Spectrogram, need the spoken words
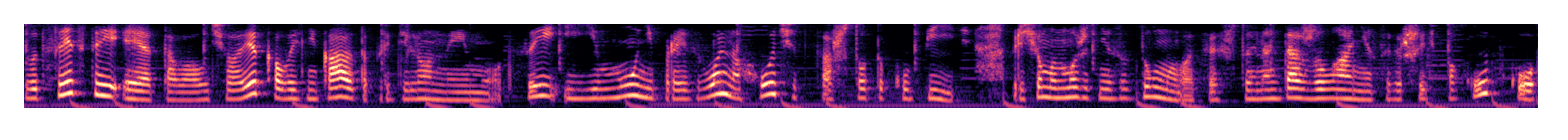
И вот вследствие этого у человека возникают определенные эмоции, и ему непроизвольно хочется что-то купить. Причем он может не задумываться, что иногда желание совершить покупку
